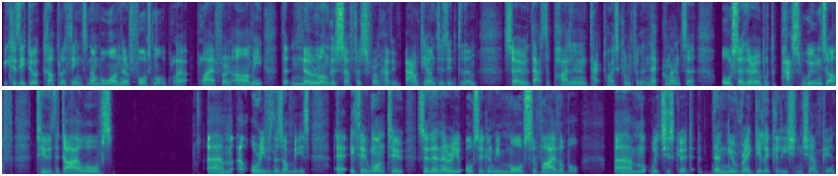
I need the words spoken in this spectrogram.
because they do a couple of things. Number one, they're a force multiplier for an army that no longer suffers from having bounty hunters into them. So that's the pile-in attack twice coming from the Necromancer. Also, they're able to pass wounds off to the Direwolves um, or even the zombies uh, if they want to. So then they're also going to be more survivable. Um, which is good, than your regular Galletian champion.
